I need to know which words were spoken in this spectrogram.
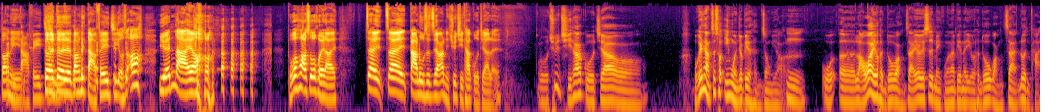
帮你，帮你打飞机，对对对，帮你打飞机。我说哦，原来哦。不过话说回来。在在大陆是这样，啊、你去其他国家嘞？我去其他国家哦，我跟你讲，这时候英文就变得很重要了。嗯，我呃，老外有很多网站，尤其是美国那边的，有很多网站论坛，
